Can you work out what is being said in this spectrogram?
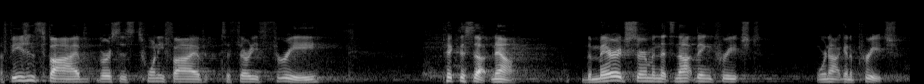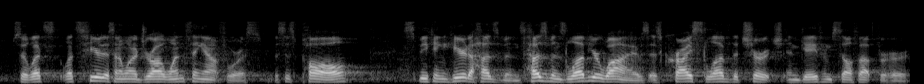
Ephesians 5, verses 25 to 33. Pick this up. Now, the marriage sermon that's not being preached, we're not going to preach. So let's, let's hear this, and I want to draw one thing out for us. This is Paul speaking here to husbands. Husbands, love your wives as Christ loved the church and gave himself up for her,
